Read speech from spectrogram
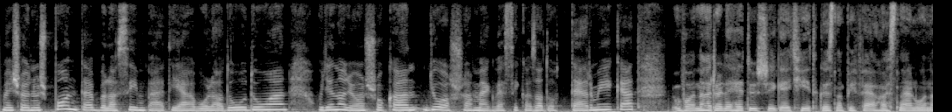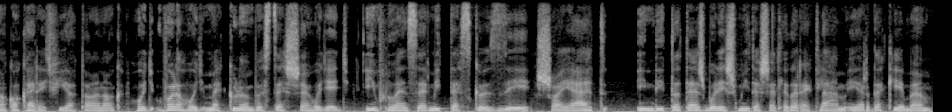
mert sajnos pont ebből a szimpátiából adódóan, ugye nagyon sokan gyorsan megveszik az adott terméket. Van arra lehetőség egy hétköznapi felhasználónak, akár egy fiatalnak, hogy valahogy megkülönböztesse, hogy egy influencer mit tesz saját indítatásból, és mit esetleg a reklám érdekében?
